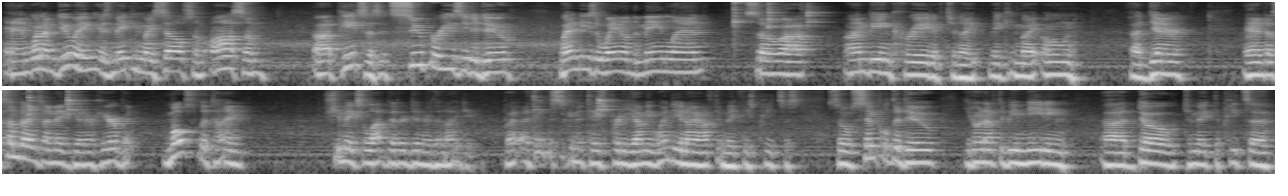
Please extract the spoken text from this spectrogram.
And what I'm doing is making myself some awesome uh, pizzas. It's super easy to do. Wendy's away on the mainland, so uh, I'm being creative tonight, making my own uh, dinner. And uh, sometimes I make dinner here, but most of the time she makes a lot better dinner than I do. But I think this is going to taste pretty yummy. Wendy and I often make these pizzas. So simple to do. You don't have to be kneading uh, dough to make the pizza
